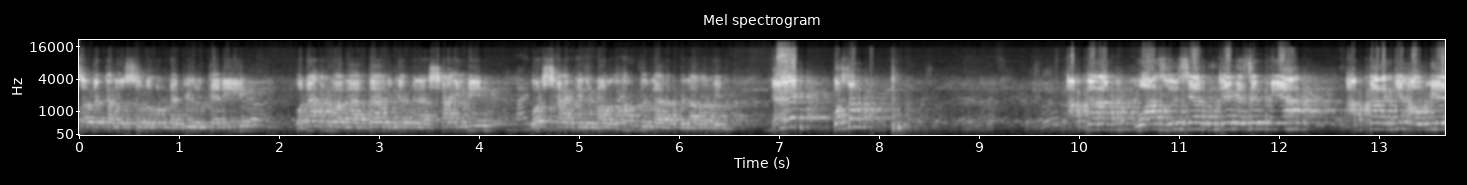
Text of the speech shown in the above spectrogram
সাদাকা রাসূলুহুন নবিয়ুল কারীম ওয়া নাহনু আলা যালিকা মিনাশ শাহিদিন ওয়াশ শাকিরিন। আলহামদুলিল্লাহি রাব্বিল আলামিন। এই বসুন আপনারা ওয়াজ হয়েছে আর উঠে গেছেন মিয়া। আপনারা কি আউলিয়া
